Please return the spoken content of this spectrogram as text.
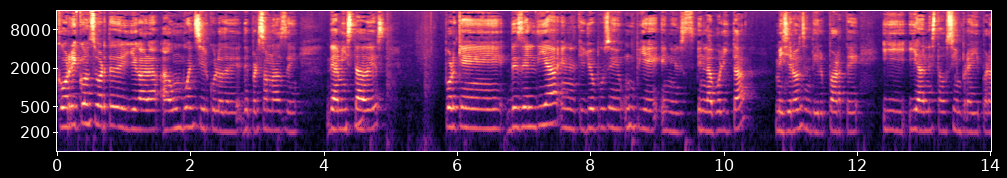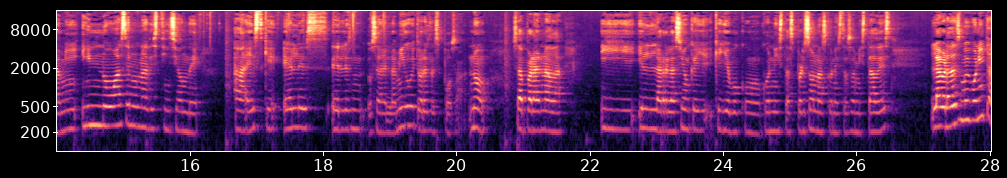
corrí con suerte de llegar a, un buen círculo de, de personas de, de amistades, porque desde el día en el que yo puse un pie en, el, en la bolita, me hicieron sentir parte y, y, han estado siempre ahí para mí y no hacen una distinción de, ah, es que él es, él es, o sea, el amigo y tú eres la esposa. No, o sea, para nada. Y, y la relación que, que llevo con, con, estas personas, con estas amistades, la verdad es muy bonita.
